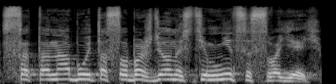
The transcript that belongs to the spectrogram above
сатана будет освобожден из темницы своей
